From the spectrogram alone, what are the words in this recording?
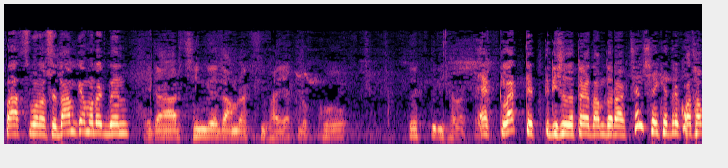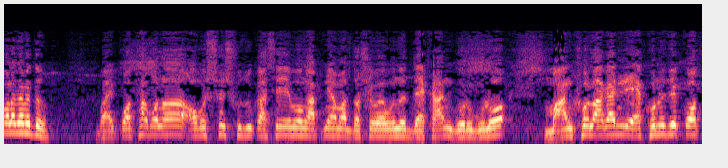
পাঁচ মন আছে। দাম কেমন রাখবেন? এটার সিঙ্গে দাম রাখছি ভাই এক লক্ষ তেত্রিশ হাজার এক লাখ তেত্রিশ হাজার টাকা দাম তো রাখছেন সেই ক্ষেত্রে কথা বলা যাবে তো? ভাই কথা বলা অবশ্যই সুযোগ আছে এবং আপনি আমার দর্শক বন্ধু দেখান গরুগুলো। মাংস লাগানোর এখনও যে কত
